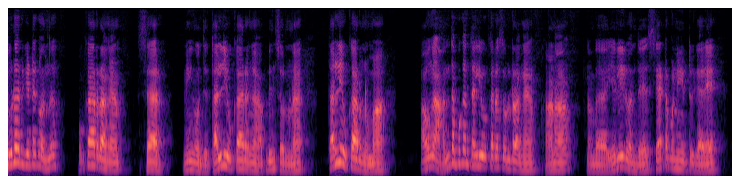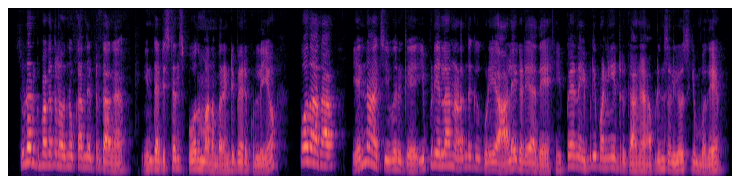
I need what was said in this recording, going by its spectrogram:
சுடர் கிட்டக்கு வந்து உட்காடுறாங்க சார் நீங்கள் கொஞ்சம் தள்ளி உட்காருங்க அப்படின்னு சொன்னேன் தள்ளி உட்காரணுமா? அவங்க அந்த பக்கம் தள்ளி உட்கார சொல்கிறாங்க ஆனால் நம்ம எழில் வந்து சேட்டை பண்ணிகிட்டு இருக்காரு. சுடருக்கு பக்கத்தில் வந்து உட்காந்துட்டு இருக்காங்க. இந்த டிஸ்டன்ஸ் போதுமா நம்ம ரெண்டு பேருக்குள்ளேயும்? போதாதா? என்ன ஆச்சு இவருக்கு? இப்படியெல்லாம் நடந்துக்கக்கூடிய ஆளே கிடையாது. இப்போ என்ன இப்படி பண்ணிக்கிட்டு இருக்காங்க? அப்படின்னு சொல்லி யோசிக்கும்போது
